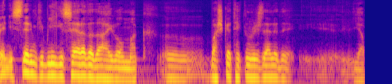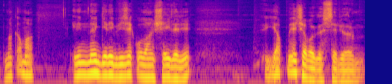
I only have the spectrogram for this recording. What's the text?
Ben isterim ki bilgisayara da dahil olmak, e, başka teknolojilerle de e, yapmak ama elimden gelebilecek olan şeyleri yapmaya çaba gösteriyorum.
